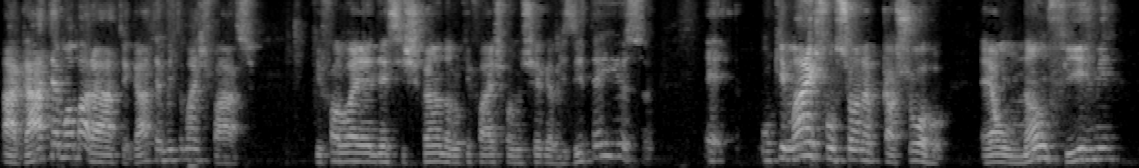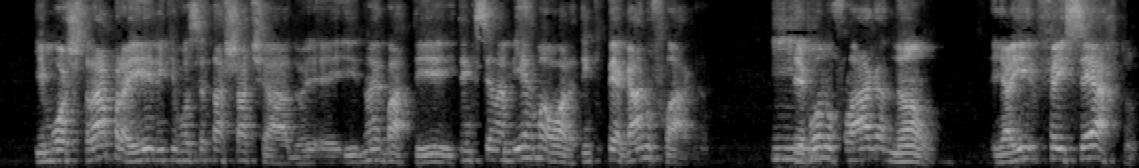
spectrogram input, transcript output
A gata é mais barato, e gata é muito mais fácil. Que falou aí desse escândalo que faz quando chega a visita, é isso. É, o que mais funciona para o cachorro é um não firme e mostrar para ele que você está chateado. E, e não é bater, e tem que ser na mesma hora, tem que pegar no flagra. E... Pegou no flaga? Não. E aí fez certo?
